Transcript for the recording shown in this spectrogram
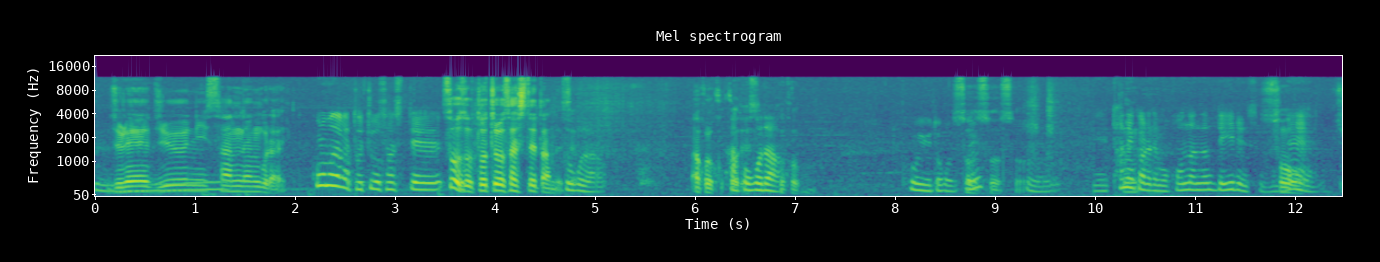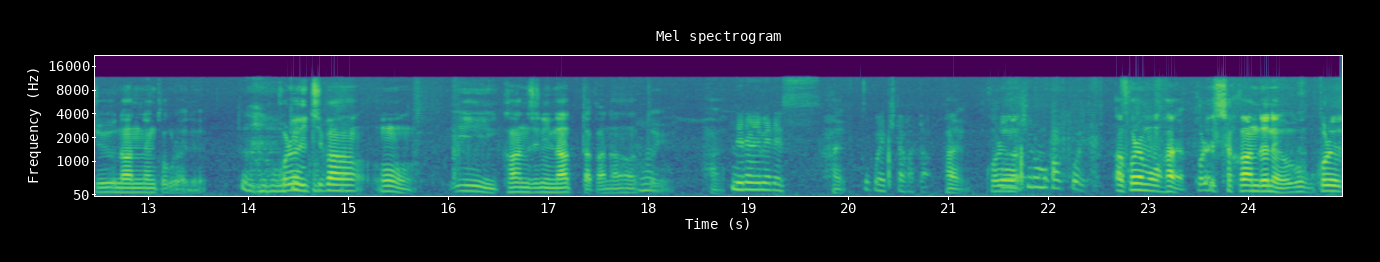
うん。樹齢123年ぐらい。これもだから徒長させてそうそう徒長させてたんですよ。どこだろう？あこれここです。あここだ。ここ。ういうところですそねうそうそう、うんね。種からでもこんなのできるんですそうもんね。十何年かぐらいで。うんこれは一番うんいい感じになったかなという。はいはい。狙い目です。はい。ここへ来た方。はい。これは後ろもかっこいい。あこれもはい。これ車間でね僕これ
